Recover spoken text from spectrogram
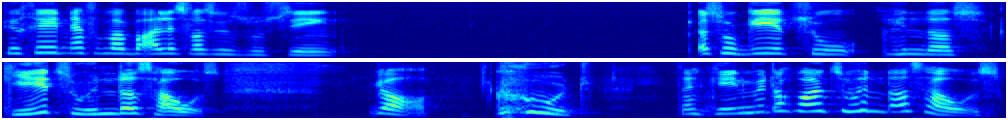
Wir reden einfach mal über alles, was wir so sehen. Also geh zu Hinders. Geh zu Hinders Haus. Ja, gut. Dann gehen wir doch mal zu Hinders Haus.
